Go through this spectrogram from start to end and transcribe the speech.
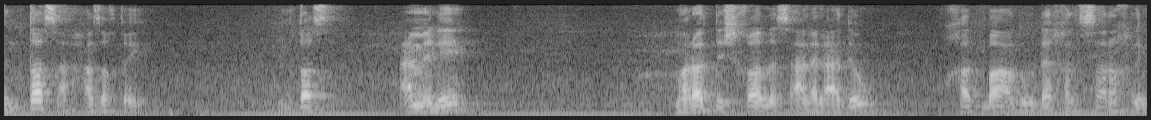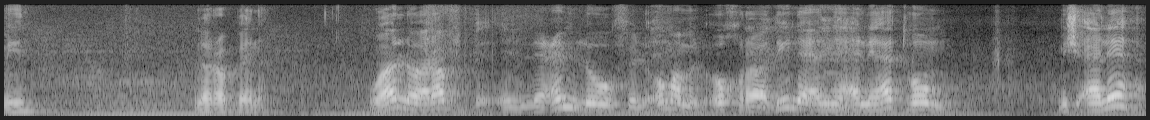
انتصر حزقية انتصر. عمل إيه؟ ما ردش خالص على العدو خد بعضه ودخل صرخ لمين؟ لربنا. وقال له يا رب اللي عملوا في الأمم الأخرى دي لأن آلهتهم مش آلهة.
